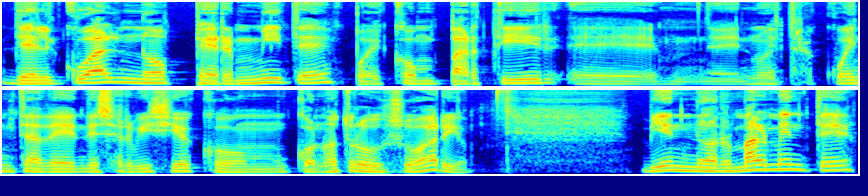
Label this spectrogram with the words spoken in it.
del cual nos permite pues, compartir eh, nuestra cuenta de, de servicios con, con otros usuarios. Bien, normalmente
